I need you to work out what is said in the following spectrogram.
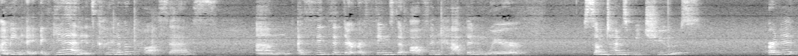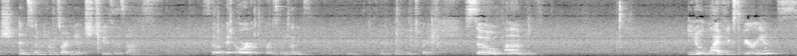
I mean, a- again, it's kind of a process. Um, I think that there are things that often happen where sometimes we choose our niche, and sometimes our niche chooses us. So, it- or, or sometimes each way. So, um, you know, life experience,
